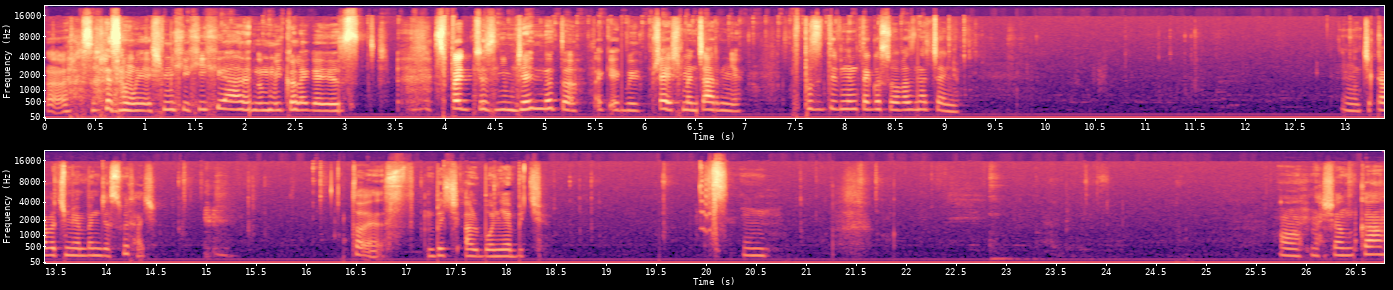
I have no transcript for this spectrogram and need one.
Dobra, sorry za moje śmichy, chichy, ale no mój kolega jest... Spędźcie z nim dzień, no to tak jakby przejść męczarnię. W pozytywnym tego słowa znaczeniu. No, ciekawe, czy mnie będzie słychać. To jest być albo nie być. Mm. O, nasionka.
